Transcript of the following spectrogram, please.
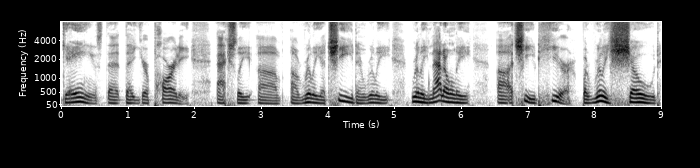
gains that, that your party actually uh, uh, really achieved and really, really not only uh, achieved here, but really showed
